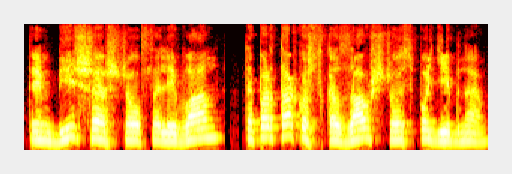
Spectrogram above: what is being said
тим більше, що Саліван тепер також сказав щось подібне.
